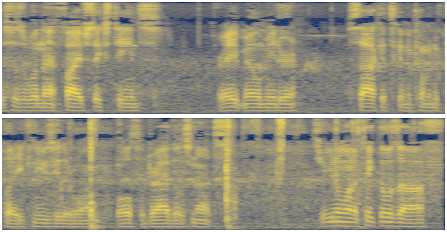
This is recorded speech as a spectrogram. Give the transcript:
This is when that 5 16 or 8 millimeter socket's gonna come into play. You can use either one. Both will drive those nuts. So you're gonna wanna take those off.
